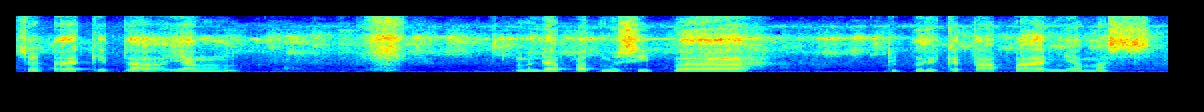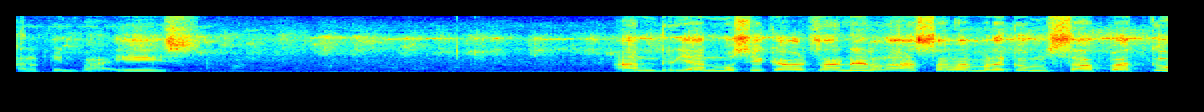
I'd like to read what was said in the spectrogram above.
saudara kita yang mendapat musibah diberi ketabahan ya Mas Alvin Faiz. Andrian Musikal Channel Assalamualaikum sahabatku.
